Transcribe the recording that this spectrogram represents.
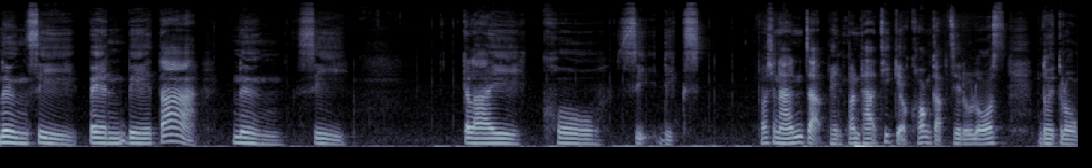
1 4 เป็นเบต้า1 4 ไกลโคซิดิกส์เพราะฉะนั้นจะเป็นพันธะที่เกี่ยวข้องกับเซลลูโลสโดยตรง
